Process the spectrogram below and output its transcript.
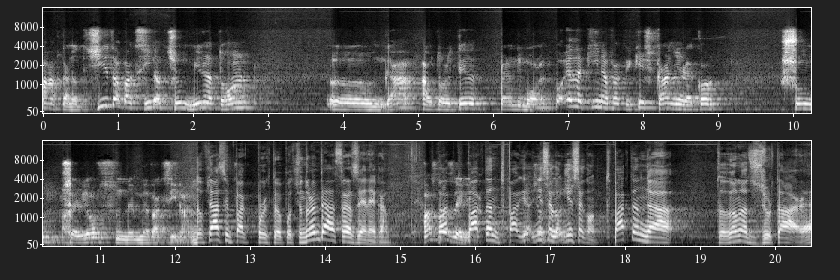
pakta në të gjitha vaksinat që miratohen nga autoritetet perëndimore. Po edhe Kina faktikisht ka një rekord shumë serioz me vaksina. Do flasim pak për këtë, po të qëndrojmë te AstraZeneca. AstraZeneca. Të paktën, të paktën, një sekond, një sekond. Të paktën nga të dhënat zyrtare,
